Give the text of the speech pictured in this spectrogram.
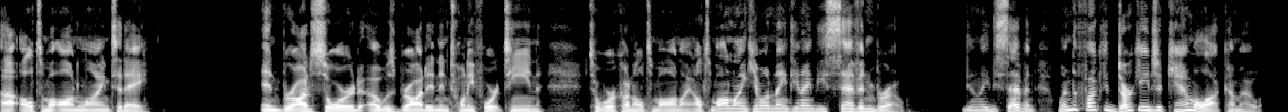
uh, Ultima Online today. And Broadsword uh, was brought in in 2014 to work on Ultima Online. Ultima Online came out in 1997, bro. 1997. When the fuck did Dark Age of Camelot come out?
